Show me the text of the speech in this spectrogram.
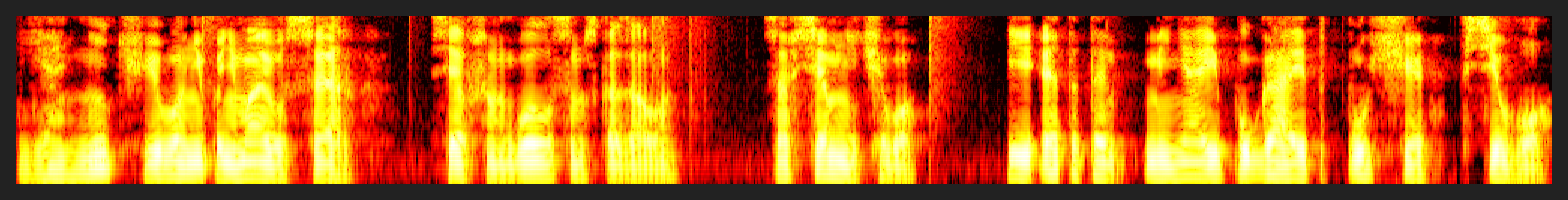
«Я ничего не понимаю, сэр», — севшим голосом сказал он совсем ничего. И это-то меня и пугает пуще всего.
